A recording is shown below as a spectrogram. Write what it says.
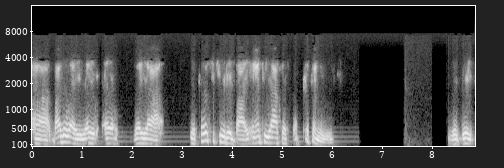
Uh, by the way, they uh, they uh, were persecuted by Antiochus Epiphanes, the Greek,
